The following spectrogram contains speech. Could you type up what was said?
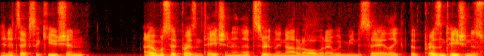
in its execution, I almost said presentation, and that's certainly not at all what I would mean to say. Like the presentation is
